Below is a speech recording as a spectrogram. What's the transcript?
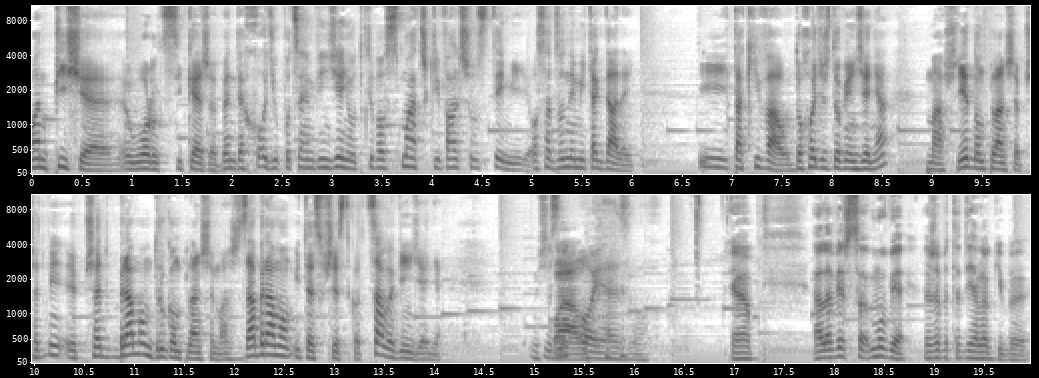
One Piece World Seekerze. Będę chodził po całym więzieniu, odkrywał smaczki, walczył z tymi osadzonymi i tak dalej. I taki wał. Dochodzisz do więzienia, masz jedną planszę przed, przed bramą, drugą planszę masz za bramą i to jest wszystko. Całe więzienie. Myślę Wow. sobie, o Jezu. Ja, ale wiesz co, mówię, żeby te dialogi były.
